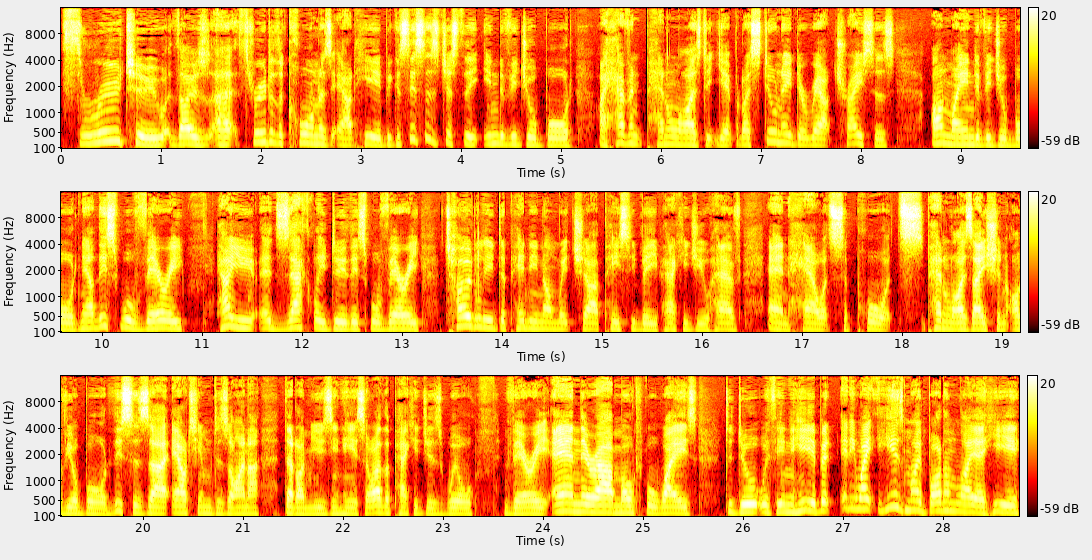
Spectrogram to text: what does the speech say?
through to those uh, through to the corners out here because this is just the individual board I haven't panelized it yet but I still need to route traces on my individual board. Now this will vary, how you exactly do this will vary totally depending on which uh, PCB package you have and how it supports panelization of your board. This is uh, Altium Designer that I'm using here, so other packages will vary and there are multiple ways to do it within here. But anyway, here's my bottom layer here.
